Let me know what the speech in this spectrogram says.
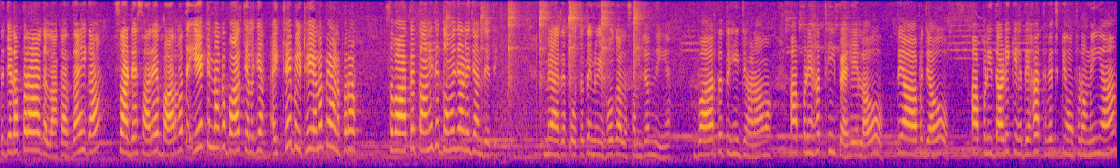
ਤੇ ਜਿਹੜਾ ਭਰਾ ਗੱਲਾਂ ਕਰਦਾ ਸੀਗਾ ਸਾਡੇ ਸਾਰੇ ਬਾਹਰ ਵਾ ਤੇ ਇਹ ਕਿੰਨਾ ਕੁ ਬਾਹਰ ਚਲ ਗਿਆ। ਇੱਥੇ ਬੈਠੇ ਆ ਨਾ ਭੈਣ ਭਰਾ। ਸਵਾਦ ਤੇ ਤਾਂ ਹੀ ਤੇ ਦੋਵੇਂ ਜਾਣੇ ਜਾਂਦੇ ਤੇ। ਮੈਂ ਤੇ ਪੁੱਤ ਤੈਨੂੰ ਇਹੋ ਗੱਲ ਸਮਝਾਉਂਦੀ ਆ। ਬਾਹਰ ਤੇ ਤੁਸੀਂ ਜਾਣਾ ਵਾ, ਆਪਣੇ ਹੱਥੀਂ ਪੈਸੇ ਲਾਓ ਤੇ ਆਪ ਜਾਓ। ਆਪਣੀ ਦਾੜੀ ਕਿਸੇ ਦੇ ਹੱਥ ਵਿੱਚ ਕਿਉਂ ਫੜਾਉਣੀ ਆ?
